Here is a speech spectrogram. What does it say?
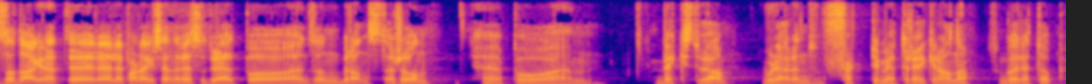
så dagen etter, eller et par dager senere, så dro jeg på en sånn brannstasjon eh, på um, Bekkstua, hvor det er en sånn 40 meter høy kran da, som går rett opp.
